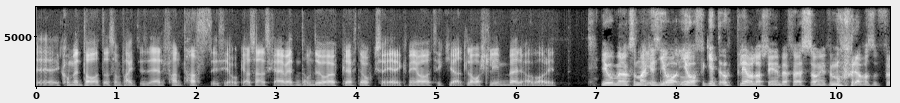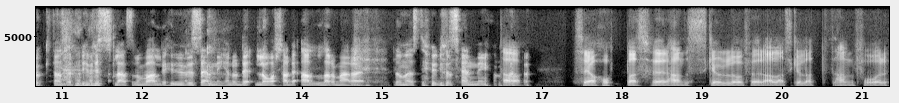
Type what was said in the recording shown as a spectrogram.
eh, kommentator som faktiskt är fantastisk i Hockeyallsvenskan. Jag vet inte om du har upplevt det också Erik, men jag tycker att Lars Lindberg har varit Jo, men också Marcus, jag, jag fick inte uppleva Lars Lindberg förra säsongen för Mora var så fruktansvärt usla så de var aldrig huvudsändningen. Och det, Lars hade alla de här, de här studiosändningarna. Ja, så jag hoppas för hans skull och för allas skull att han får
